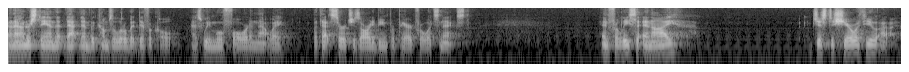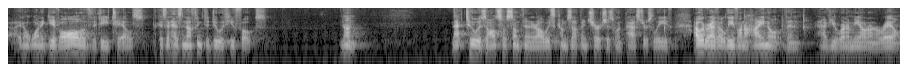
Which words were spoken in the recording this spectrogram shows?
And I understand that that then becomes a little bit difficult as we move forward in that way. But that search is already being prepared for what's next. And for Lisa and I, just to share with you, I, I don't want to give all of the details because it has nothing to do with you folks. None. That too is also something that always comes up in churches when pastors leave. I would rather leave on a high note than have you running me out on a rail.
